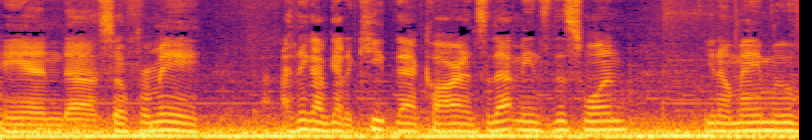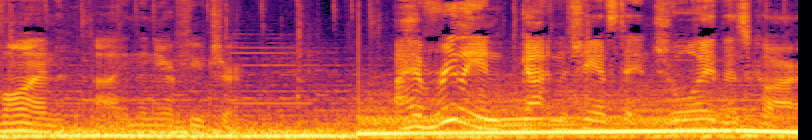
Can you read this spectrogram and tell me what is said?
And uh, so for me, I think I've got to keep that car. And so that means this one, you know, may move on uh, in the near future. I have really gotten a chance to enjoy this car,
